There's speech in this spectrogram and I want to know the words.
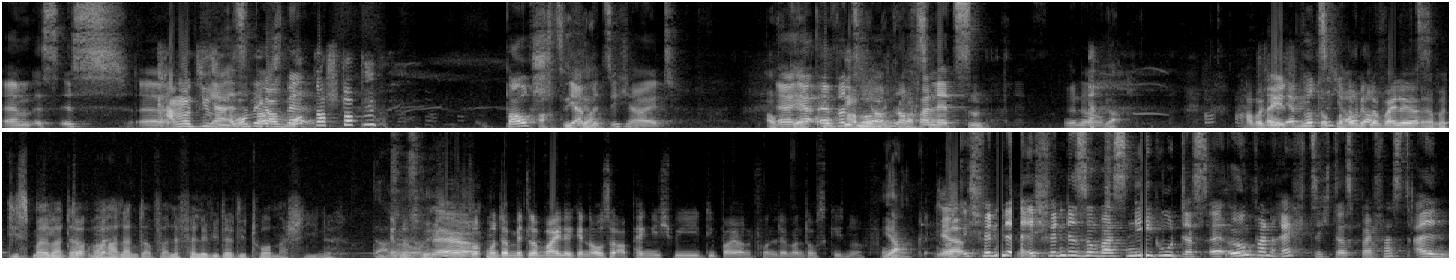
Ähm, es ist. Äh, Kann man diesen ja, Norweger überhaupt noch stoppen? Bauch, Ach, ja, mit Sicherheit. Auch Er, der er, er wird sich auch noch Wasser. verletzen. Genau. Ja. Aber die, er wird sich auch noch mittlerweile, verletzen. Aber diesmal war, da, Dortmund- war Haaland auf alle Fälle wieder die Tormaschine. Das genau, ist. Ja, ja. Dortmunder mittlerweile genauso abhängig wie die Bayern von Lewandowski. Ne? Von- Ja, Ja. Und ich finde, ich finde sowas nie gut. Dass, äh, irgendwann rächt sich das bei fast allen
